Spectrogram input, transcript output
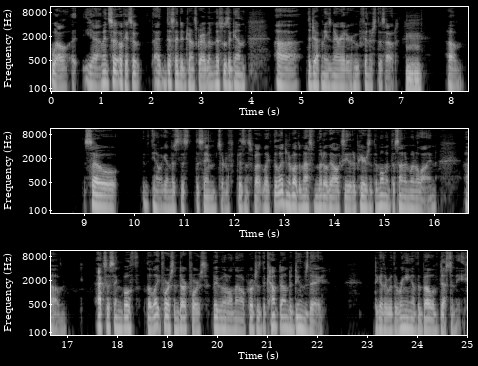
Well, uh, yeah. I mean, so okay, so I, this I did transcribe, and this was again uh, the Japanese narrator who finished this out. hmm Um, so you know, again, there's this the same sort of business about like the legend about the massive metal galaxy that appears at the moment the sun and moon align. Um, accessing both the light force and dark force, Baby Metal now approaches the countdown to doomsday, together with the ringing of the bell of destiny.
